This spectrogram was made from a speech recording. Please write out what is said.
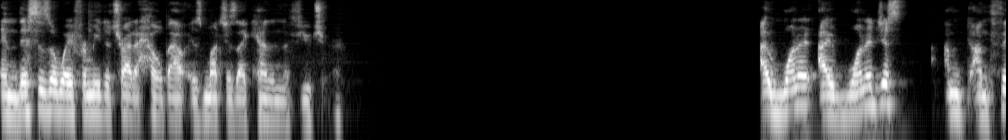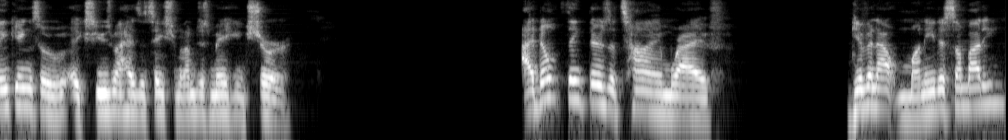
and this is a way for me to try to help out as much as I can in the future. I want to I want to just I'm I'm thinking so excuse my hesitation but I'm just making sure I don't think there's a time where I've given out money to somebody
